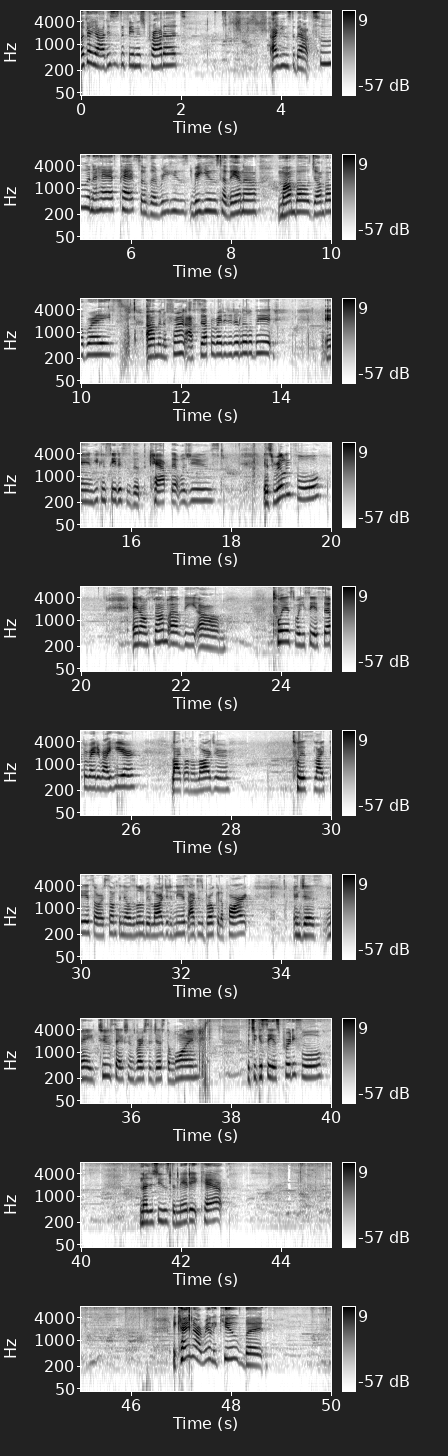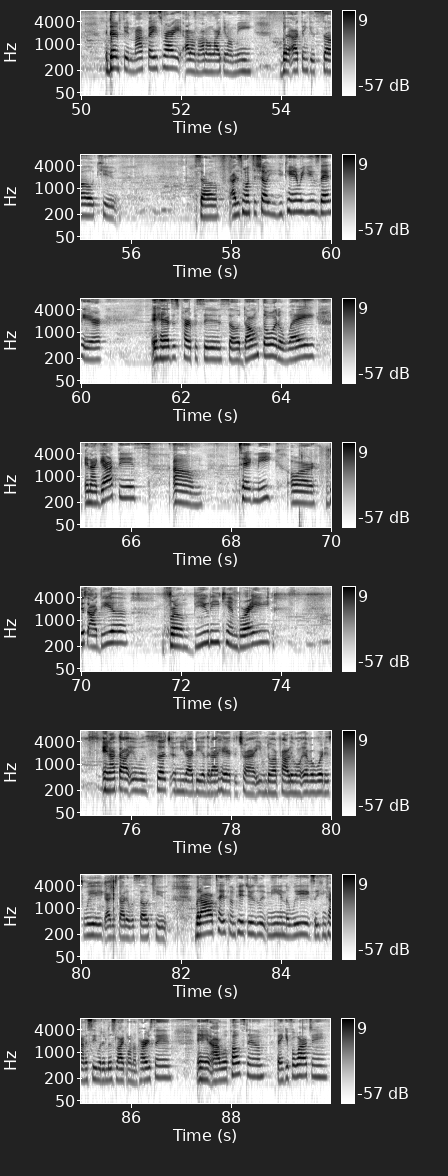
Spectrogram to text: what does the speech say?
Okay, y'all, this is the finished product. I used about two and a half packs of the reused, Havana Mambo Jumbo Braid. Um, in the front, I separated it a little bit. And you can see this is the cap that was used. It's really full. And on some of the um, twists where you see it separated right here, like on a larger twist like this or something that was a little bit larger than this, I just broke it apart and just made two sections versus just the one. But you can see it's pretty full. And I just used the netted cap. It came out really cute, but it doesn't fit my face right. I don't know. I don't like it on me. But I think it's so cute. So I just want to show you, you can reuse that hair. It has its purposes, so don't throw it away. And I got this um, technique or this idea from Beauty Can Braid. And I thought it was such a neat idea that I had to try, even though I probably won't ever wear this wig. I just thought it was so cute. But I'll take some pictures with me in the wig so you can kind of see what it looks like on a person. And I will post them. Thank you for watching.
